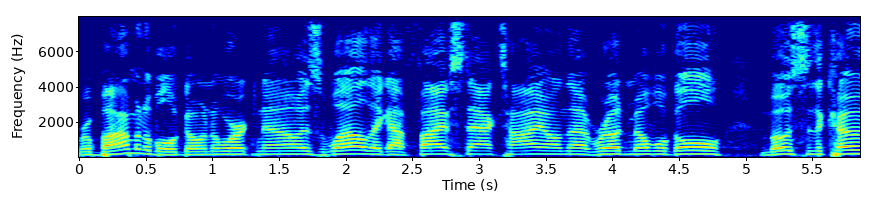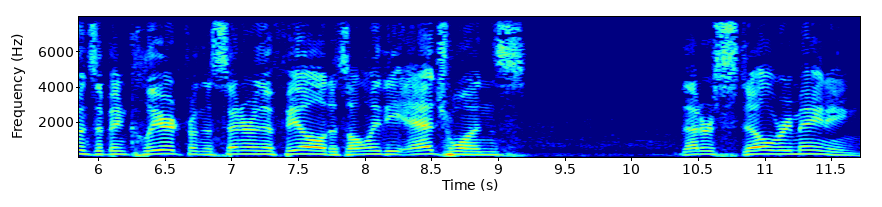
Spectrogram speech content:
Robominable going to work now as well. They got five stacked high on that road mobile goal. Most of the cones have been cleared from the center of the field. It's only the edge ones that are still remaining.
